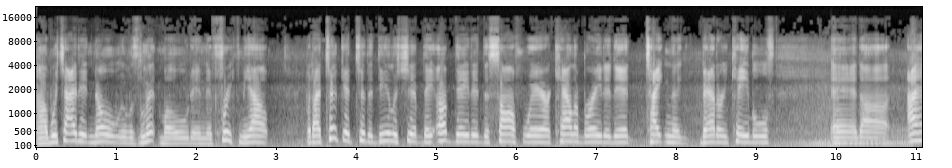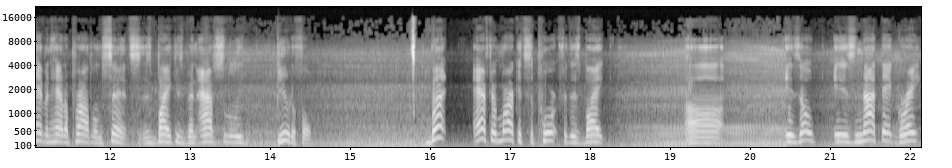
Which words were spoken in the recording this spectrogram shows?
uh, which I didn't know it was limp mode and it freaked me out but I took it to the dealership they updated the software calibrated it tightened the battery cables and uh, I haven't had a problem since. This bike has been absolutely beautiful. But aftermarket support for this bike uh, is is not that great.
